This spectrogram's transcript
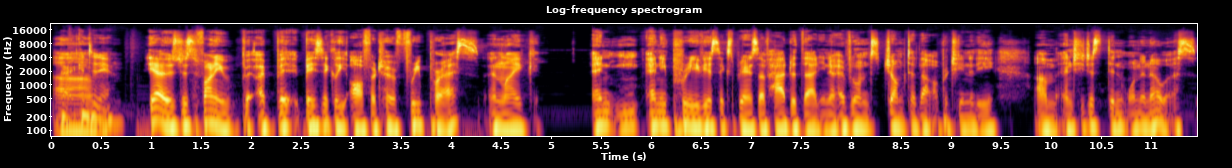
All right, Um, continue. Yeah, it was just funny. I basically offered her free press and like any, any previous experience I've had with that, you know, everyone's jumped at that opportunity. Um, and she just didn't want to know us.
